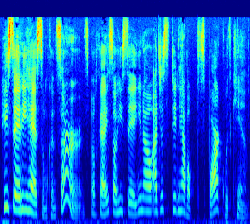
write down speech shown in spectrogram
He said he had some concerns. Okay. So he said, you know, I just didn't have a spark with Kim.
